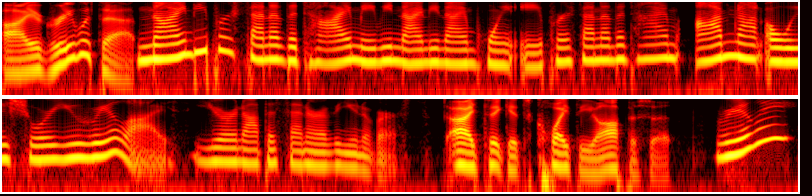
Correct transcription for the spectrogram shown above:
I agree with that. 90% of the time, maybe 99.8% of the time, I'm not always sure you realize you're not the center of the universe. I think it's quite the opposite. Really?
